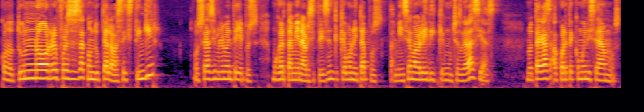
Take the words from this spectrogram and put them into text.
Cuando tú no refuerzas esa conducta, la vas a extinguir. O sea, simplemente, pues, mujer también, a ver, si te dicen que qué bonita, pues también se amable y di que muchas gracias. No te hagas, acuérdate cómo iniciamos,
